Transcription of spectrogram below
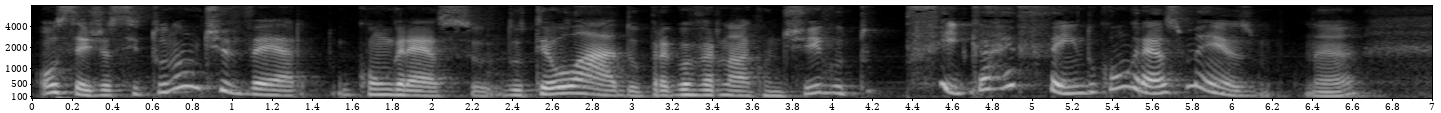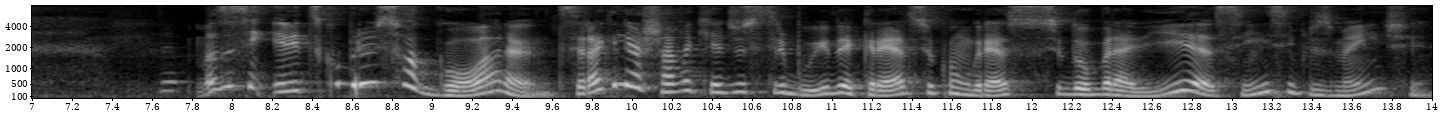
Ou seja, se tu não tiver o Congresso do teu lado para governar contigo, tu fica refém do Congresso mesmo, né? Mas assim, ele descobriu isso agora? Será que ele achava que ia distribuir decretos e o Congresso se dobraria assim, simplesmente?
